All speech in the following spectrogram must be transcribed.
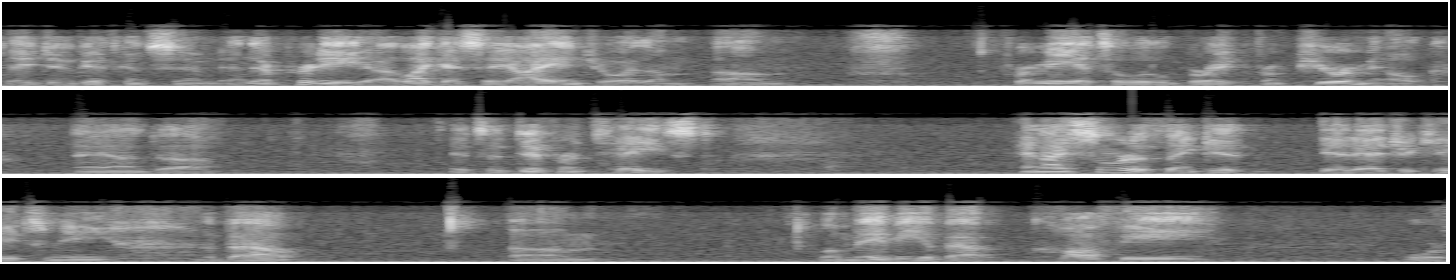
they do get consumed and they're pretty uh, like I say I enjoy them um, for me it's a little break from pure milk and uh, it's a different taste. And I sort of think it it educates me about um, well maybe about coffee or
